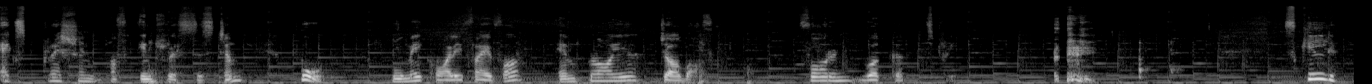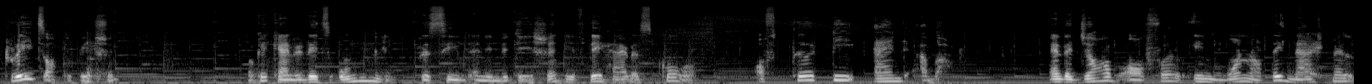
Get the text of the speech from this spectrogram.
expression of interest system who, who may qualify for employer job offer, foreign worker stream. skilled trades occupation, okay, candidates only received an invitation if they had a score of 30 and above and a job offer in one of the national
